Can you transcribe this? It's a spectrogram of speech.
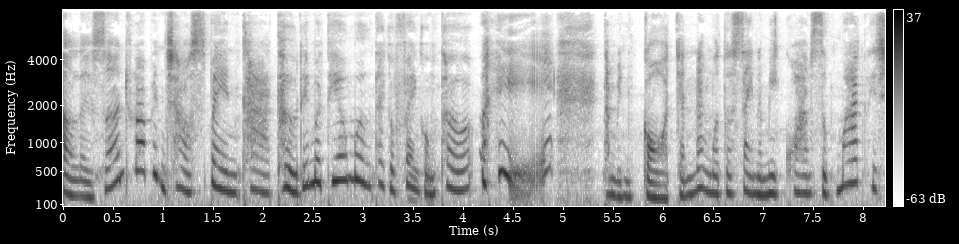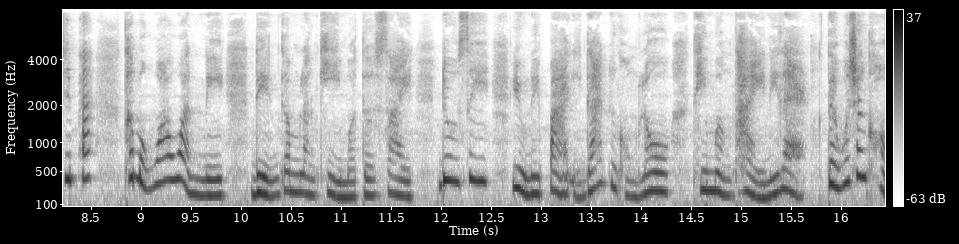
อเลซานดราเป็นชาวสเปนค่ะ เธอได้มาเที่ยวเมืองไทยกับแฟนของเธอเฮ้ทำเป็นกอดกันนั่งมอเตอร์ไซค์นะมีความสุขมากเลยใช่ไหมเธอบอกว่าวันนี้เดียนกำลังขี่มอเตอร์ไซค์ดูสิอยู่ในป่าอีกด้านหนึ่งของโลกที่เมืองไทยนี่แหละ แต่ว่าฉันขอ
